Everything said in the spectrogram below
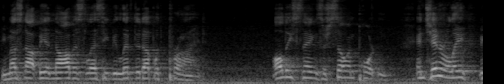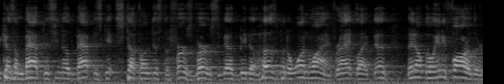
He must not be a novice, lest he be lifted up with pride. All these things are so important. And generally, because I'm Baptist, you know, the Baptists get stuck on just the first verse. They've got to be the husband of one wife, right? Like they don't go any farther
